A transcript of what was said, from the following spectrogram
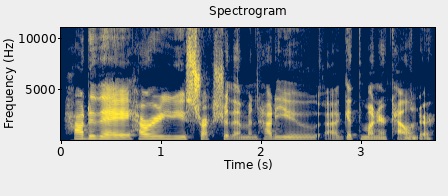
How do they? How are you structure them, and how do you uh, get them on your calendar?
